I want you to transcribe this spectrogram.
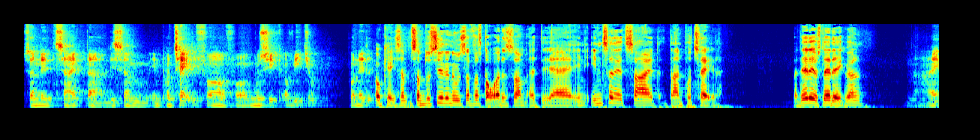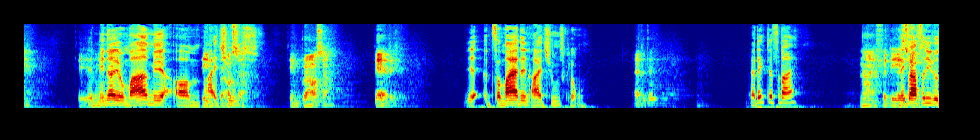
sådan et site, der er ligesom en portal for, for musik og video på nettet. Okay, som, som du siger det nu, så forstår jeg det som, at det er en internetsite, der er en portal. Men det er det jo slet ikke, vel? Nej, det, Det minder jo meget mere om Det er iTunes. browser. det er en browser. Det er det. Ja, for mig er det en iTunes-klon. Er det det? Er det ikke det for dig? Nej, for det Er det ikke bare fordi, du,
